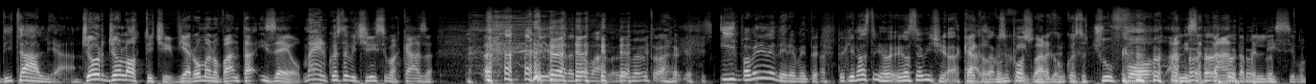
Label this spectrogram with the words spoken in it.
d'Italia. Giorgio Lottici, via Roma 90, Iseo. Man, questo è vicinissimo a casa. Andare a trovarlo, andare a trovarlo. Fammi vedere mentre, perché i nostri, i nostri amici a casa Eccolo, non qui, possono guarda, con questo ciuffo anni 70, bellissimo.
